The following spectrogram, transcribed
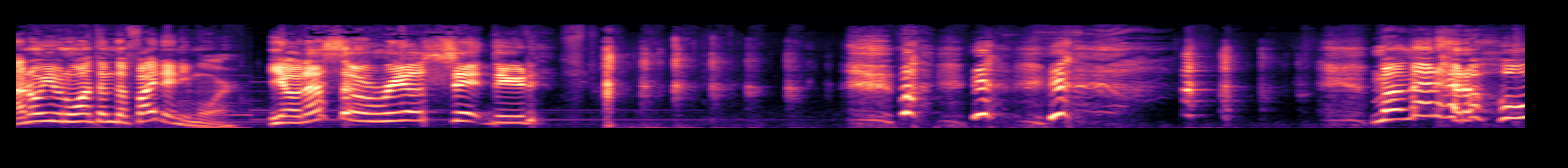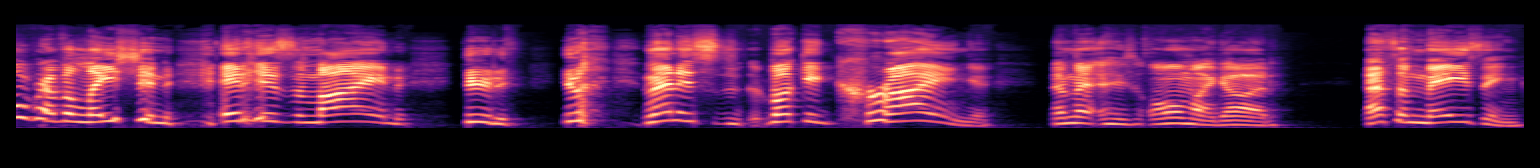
I don't even want them to fight anymore. Yo, that's some real shit, dude. My man had a whole revelation in his mind. Dude, Man is fucking crying. That man is. Oh my god, that's amazing,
